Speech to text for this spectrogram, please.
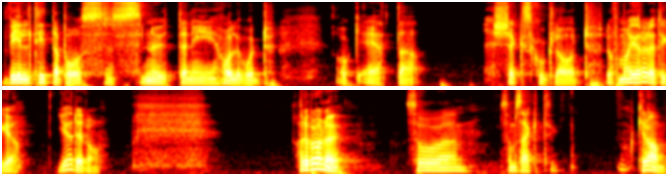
vill titta på snuten i Hollywood och äta kexchoklad. Då får man göra det tycker jag. Gör det då. Ha det bra nu. Så eh, som sagt, kram.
